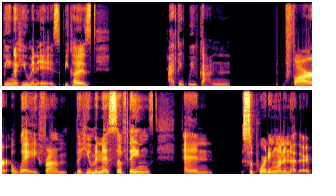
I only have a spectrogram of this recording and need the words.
being a human is because I think we've gotten far away from the humanness of things and supporting one another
